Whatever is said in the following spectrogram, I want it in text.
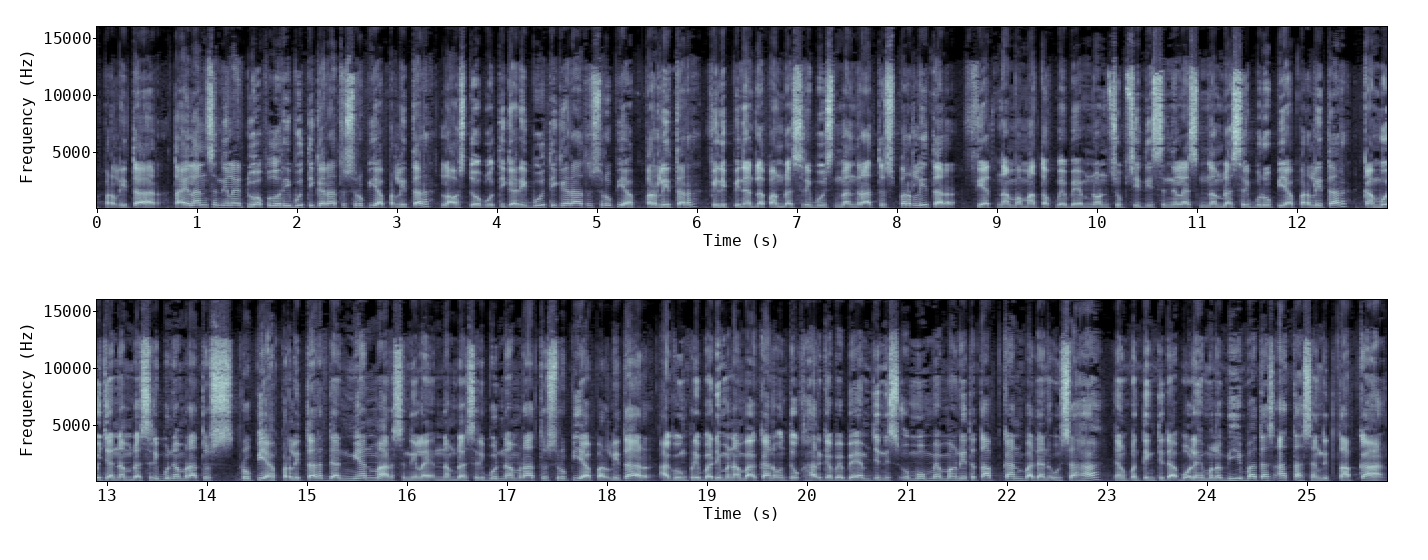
per liter, Thailand senilai Rp20.300 per liter, Laos Rp23.300 per liter, Filipina Rp18.900 per liter, Vietnam mematok BBM non subsidi senilai Rp19.000 per liter, Kamboja Rp16.600 per liter, dan Myanmar senilai Rp16.600 per liter. Agung pribadi menambahkan untuk harga BBM jenis umum memang ditetapkan badan usaha, yang penting tidak boleh melebihi batas atas yang ditetapkan.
